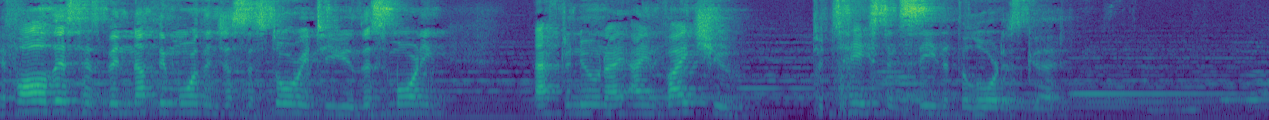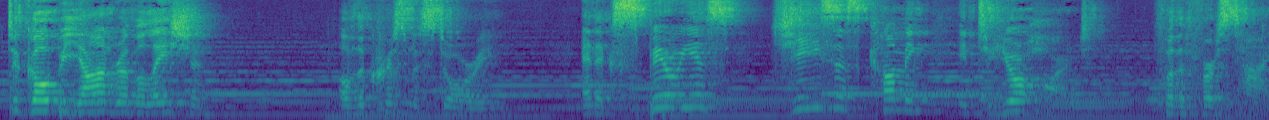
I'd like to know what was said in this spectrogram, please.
If all this has been nothing more than just a story to you this morning, afternoon, I, I invite you to taste and see that the Lord is good. to go beyond revelation of the Christmas story and experience Jesus coming into your heart for the first time.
